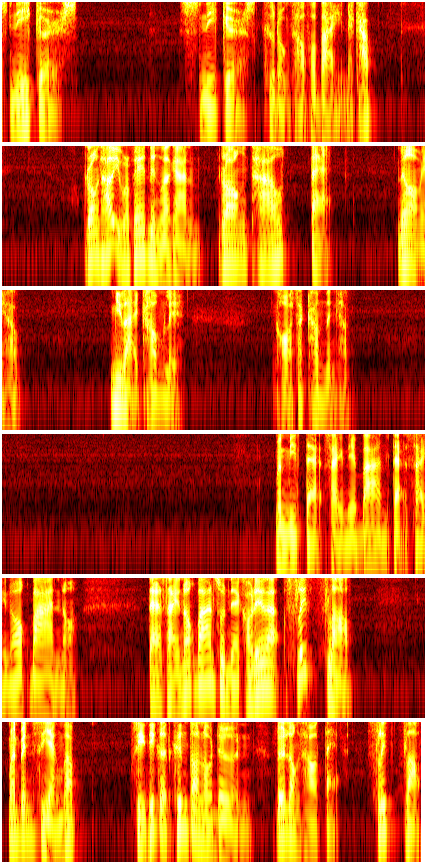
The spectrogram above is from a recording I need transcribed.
sneakers sneakers คือรองเท้าผ้าใบนะครับ รองเท้าอีกประเภทหนึ่งแล้วกัน รองเท้าแตะนึกออกไหมครับ มีหลายคำเลย ขอสักคำหนึ่งครับ มันมีแตะใส่ในบ้าน แตะใส่นอกบ้านเนาะแต่ใส่นอกบ้านส่วนใหญ่เขาเรียกว่า flip flop มันเป็นเสียงแบบ สิ่งที่เกิดขึ้นตอนเราเดินด้วยรองเท้าแตะ flip flop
